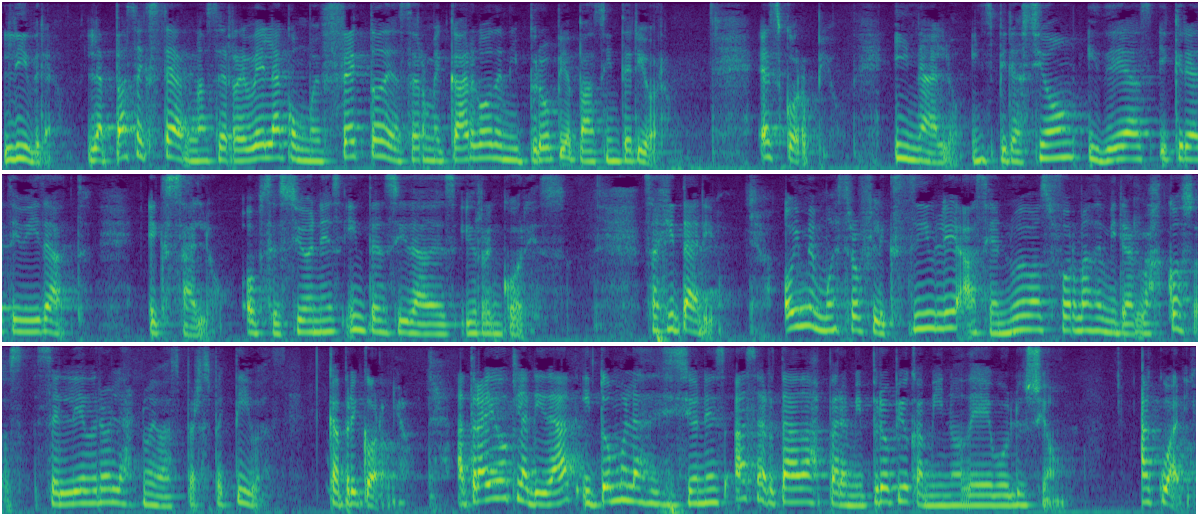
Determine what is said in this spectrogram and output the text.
Libra. La paz externa se revela como efecto de hacerme cargo de mi propia paz interior. Escorpio. Inhalo, inspiración, ideas y creatividad. Exhalo, obsesiones, intensidades y rencores. Sagitario. Hoy me muestro flexible hacia nuevas formas de mirar las cosas. Celebro las nuevas perspectivas. Capricornio. Atraigo claridad y tomo las decisiones acertadas para mi propio camino de evolución. Acuario.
